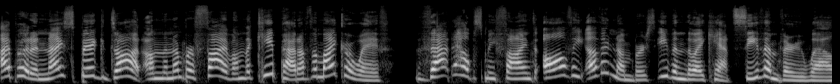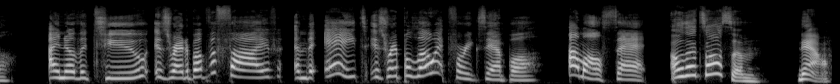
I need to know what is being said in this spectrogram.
I put a nice big dot on the number five on the keypad of the microwave. That helps me find all the other numbers, even though I can't see them very well. I know the two is right above the five, and the eight is right below it, for example. I'm all set. Oh, that's awesome. Now,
